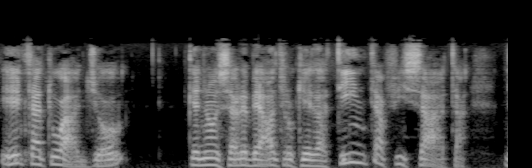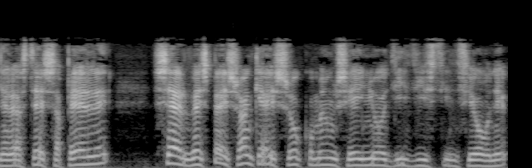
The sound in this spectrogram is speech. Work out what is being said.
Il tatuaggio, che non sarebbe altro che la tinta fissata nella stessa pelle, serve spesso anch'esso come un segno di distinzione.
